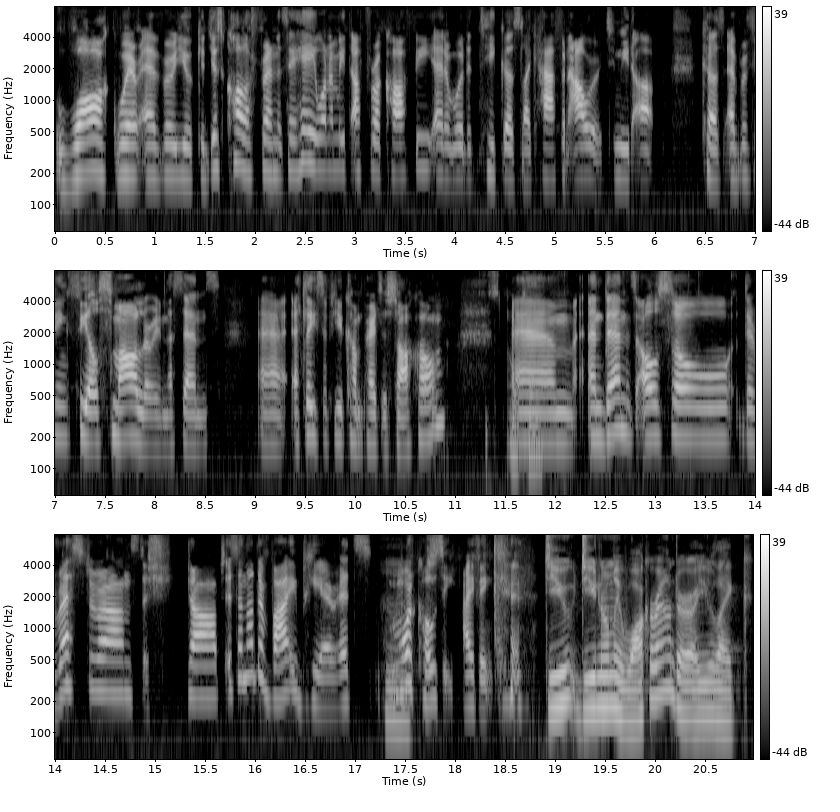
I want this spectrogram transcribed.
walk wherever. You could just call a friend and say, hey, want to meet up for a coffee? And it would take us like half an hour to meet up because everything feels smaller in a sense, uh, at least if you compare to Stockholm. Okay. Um, and then it's also the restaurants, the shops. It's another vibe here. It's Hmm. more cozy, I think. Do you do you normally walk around, or are you like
